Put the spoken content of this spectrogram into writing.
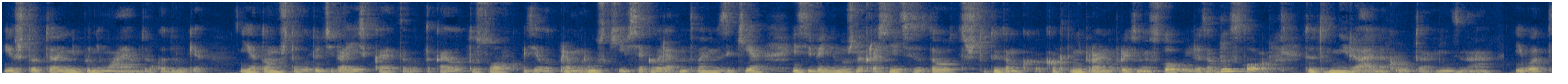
и что-то не понимаем друг о друге и о том, что вот у тебя есть какая-то вот такая вот тусовка, где вот прям русские все говорят на твоем языке, и тебе не нужно краснеть из-за того, что ты там как-то неправильно произнес слово или забыл слово, то это нереально круто, я не знаю. И вот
